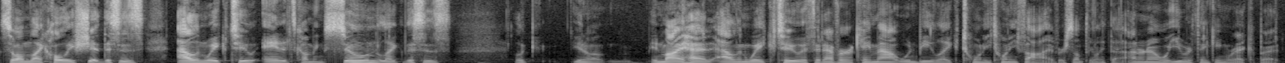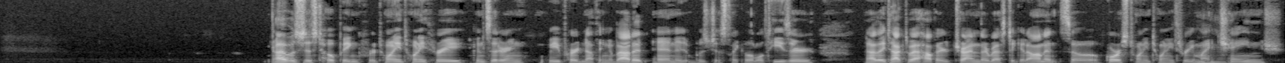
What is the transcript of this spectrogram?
So I'm like, holy shit, this is Alan Wake 2 and it's coming soon. Like this is like, you know, in my head, Alan Wake 2, if it ever came out, would be like 2025 or something like that. I don't know what you were thinking, Rick, but I was just hoping for 2023, considering we've heard nothing about it, and it was just like a little teaser. Now they talked about how they're trying their best to get on it, so of course 2023 might change.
